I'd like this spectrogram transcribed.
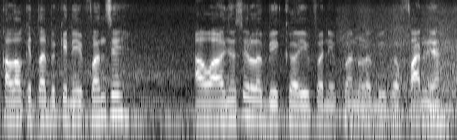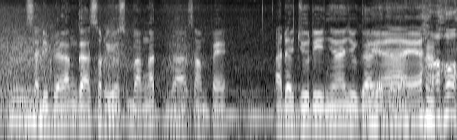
Kalau kita bikin event sih, awalnya sih lebih ke event-event lebih ke fun ya. Bisa dibilang nggak serius banget, nggak sampai ada jurinya juga gitu kan. ya. Oh,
